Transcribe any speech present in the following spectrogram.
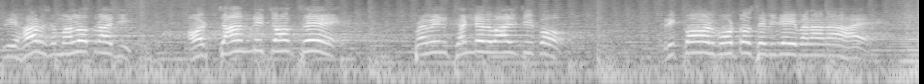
श्री हर्ष मल्होत्रा जी और चांदनी चौक से प्रवीण खंडेलवाल जी को रिकॉर्ड वोटों से विजयी बनाना है।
